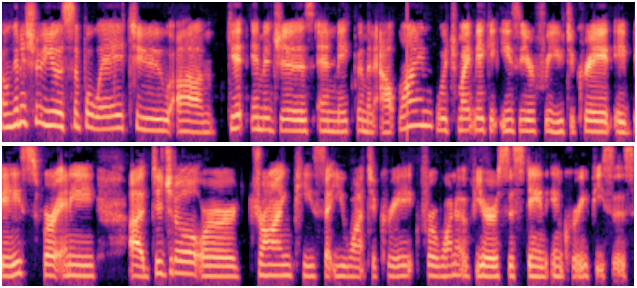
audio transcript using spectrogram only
I'm going to show you a simple way to um, get images and make them an outline, which might make it easier for you to create a base for any uh, digital or drawing piece that you want to create for one of your sustained inquiry pieces.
